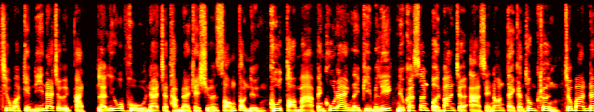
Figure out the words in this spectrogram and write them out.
เชื่อว่าเกมนี้น่าจะอึดอัด และลิเวอร์พูลน่าจะทำได้แค่เฉือน2 ต่อ 1 คู่ต่อมาเป็นคู่แรกในพรีเมียร์ลีกนิวคาสเซิลเปิดบ้านเจออาร์เซนอลแต่กันทุ่มครึ่ง เจ้าบ้านได้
